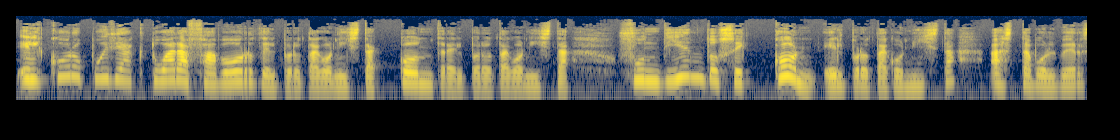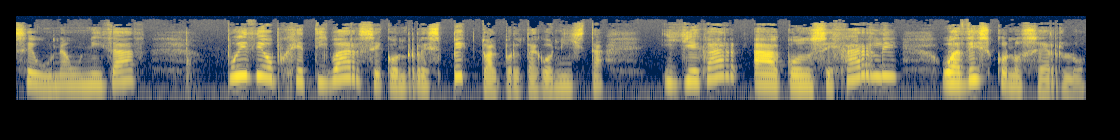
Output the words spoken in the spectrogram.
El coro puede actuar a favor del protagonista, contra el protagonista, fundiéndose con el protagonista hasta volverse una unidad. Puede objetivarse con respecto al protagonista y llegar a aconsejarle o a desconocerlo.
